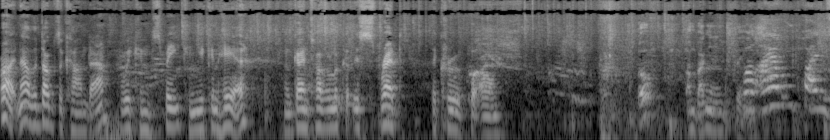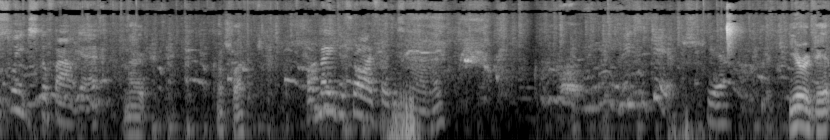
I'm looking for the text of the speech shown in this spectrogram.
Right, now the dogs are calmed down, we can speak and you can hear. I'm going to have a look at this spread the crew have put on. I'm banging into things. Well, I haven't put any sweet stuff out yet. no, that's fine. I've made a fry for this morning. These are dips. Yeah. You're a dip.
